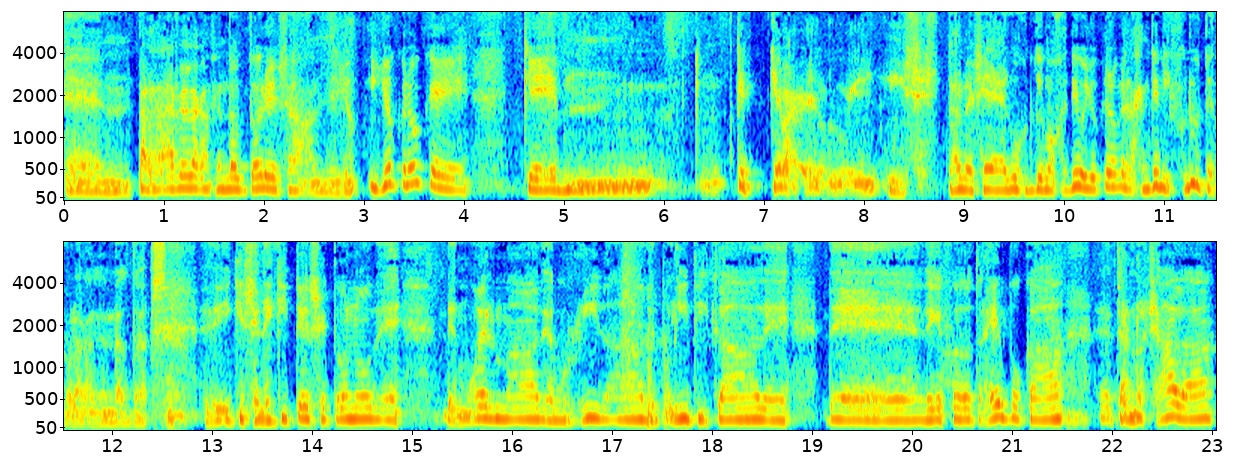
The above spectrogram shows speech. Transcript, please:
eh, para darle la canción de autor esa y yo creo que que mm, que, que va- y, y tal vez sea el último objetivo. Yo creo que la gente disfrute con la canción de autor Eh, y que se le quite ese tono de, de muerma de aburrida de política de, de, de que fue de otra época eh, trasnochada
